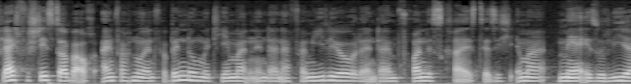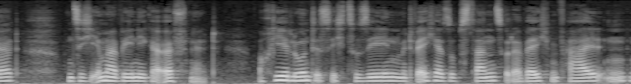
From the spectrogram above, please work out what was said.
Vielleicht verstehst du aber auch einfach nur in Verbindung mit jemandem in deiner Familie oder in deinem Freundeskreis, der sich immer mehr isoliert und sich immer weniger öffnet. Auch hier lohnt es sich zu sehen, mit welcher Substanz oder welchem Verhalten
